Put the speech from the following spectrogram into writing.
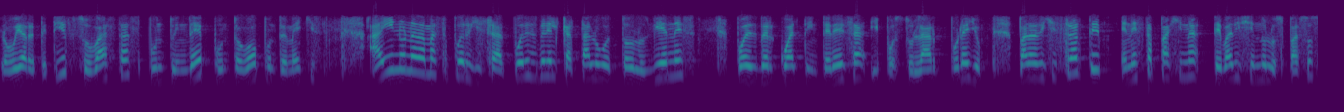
Lo voy a repetir, subastas.inde.go.mx. Ahí no nada más te puedes registrar, puedes ver el catálogo de todos los bienes, puedes ver cuál te interesa y postular por ello. Para registrarte en esta página te va diciendo los pasos,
